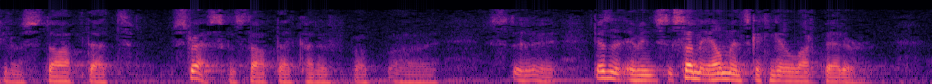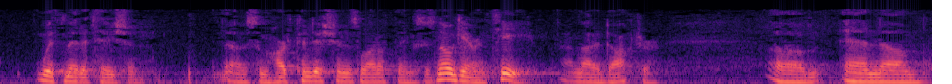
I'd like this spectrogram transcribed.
you know stop that stress, can stop that kind of. Uh, uh, doesn't I mean some ailments can get a lot better with meditation. Uh, some heart conditions, a lot of things. There's no guarantee. I'm not a doctor. Um, and um,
